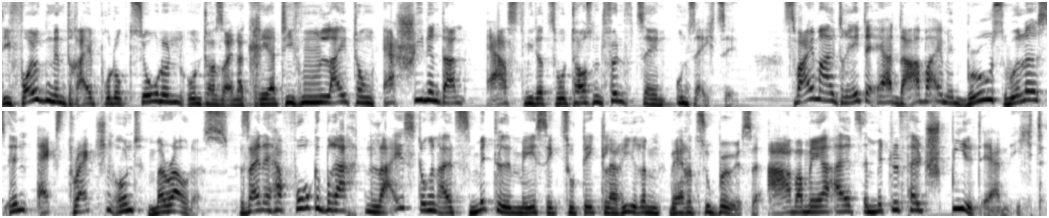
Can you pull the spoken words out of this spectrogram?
Die folgenden drei Produktionen unter seiner kreativen Leitung erschienen dann erst wieder 2015 und 16. Zweimal drehte er dabei mit Bruce Willis in Extraction und Marauders. Seine hervorgebrachten Leistungen als mittelmäßig zu deklarieren wäre zu böse, aber mehr als im Mittelfeld spielt er nicht.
